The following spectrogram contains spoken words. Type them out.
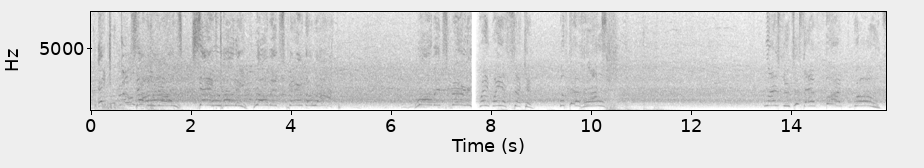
And Seth Rollins saved Cody. Roman speared The Rock. Roman speared it. Wait, wait a second. What the hell? Lesnar just F5 Rhodes.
